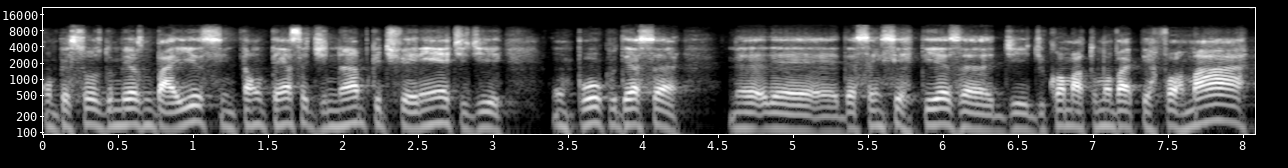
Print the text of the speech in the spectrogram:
com pessoas do mesmo país, então tem essa dinâmica diferente de um pouco dessa, né, dessa incerteza de, de como a turma vai performar,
